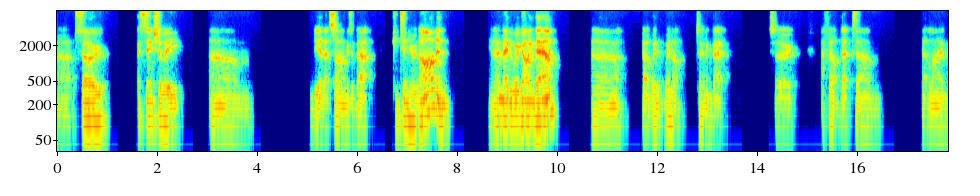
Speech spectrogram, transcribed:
uh, so essentially, um, yeah, that song is about continuing on, and you know maybe we're going down, uh, but we're we're not turning back. So I felt that um, that line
